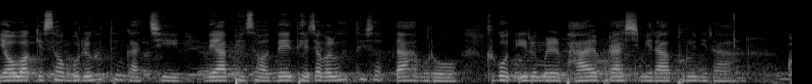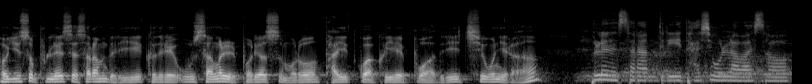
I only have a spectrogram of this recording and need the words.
여호와께서 물을 흩은 같이 내 앞에서 내 대적을 흩으셨다 하므로 그곳 이름을 바알 브라심이라 부르니라. 거기서 블레셋 사람들이 그들의 우상을 버렸으므로 다윗과 그의 부하들이 치우니라 블레셋 사람들이 다시 올라와서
